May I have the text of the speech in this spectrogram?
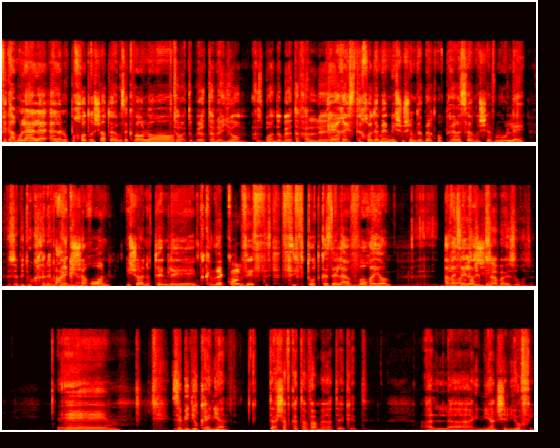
וגם אולי היה לנו פחות דרישות, היום זה כבר לא... טוב, את מדברת על היום, אז בואי נדבר איתך על... אה, פרס, אתה יכול לדמיין מישהו שמדבר כמו פרס היום, יושב מול... אה, זה בדיוק חלק אריק מהעניין. שרון, מישהו היה נותן ל... עם כזה קול ושפטות כזה לעבור היום? אבל זה לא ברק ש... נמצא באזור הזה. אה, זה בדיוק העניין. הייתה עכשיו כתבה מרתקת על העניין של יופי.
